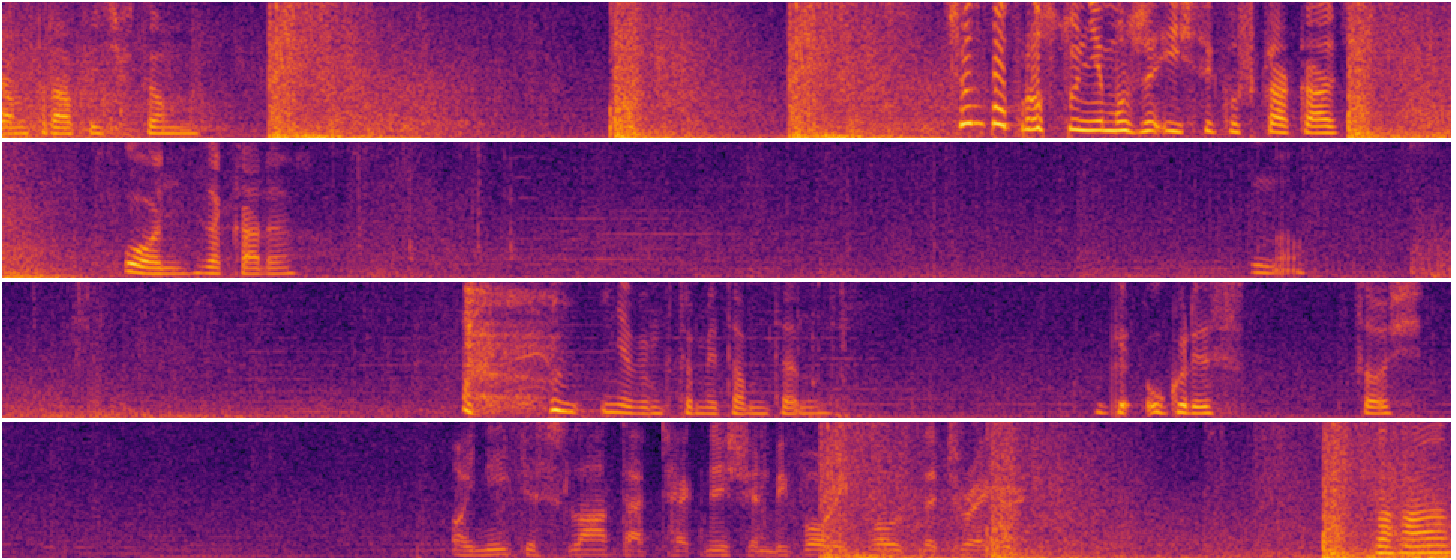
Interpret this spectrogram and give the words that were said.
chciałam trafić w tą... Czy on po prostu nie może iść, tylko skakać? Łoń za karę. No. nie wiem, kto mnie tam ten ugryzł coś. I need to slot that technician before he pulls the trigger. Aha.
